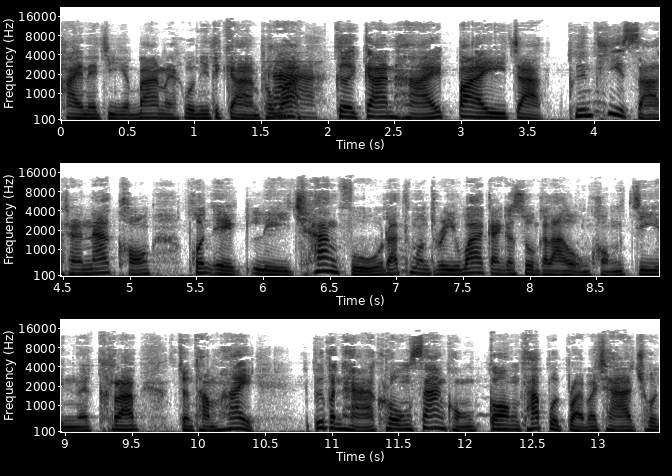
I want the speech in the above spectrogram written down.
ภายในจีนกันบ้างนะครับคุณนิติการ เพราะว่าเกิดการหายไปจากพื้นที่สาธารณะของพลเอกหลี่ช่างฝูรัฐมนตรีว่าการกระทรวงกลาโหมของจีนนะครับ จนทำให้เพื่อปัญหาโครงสร้างของกองทัพปลดปล่อยประชาชน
